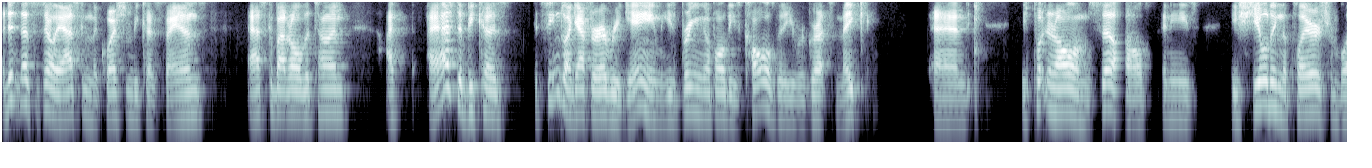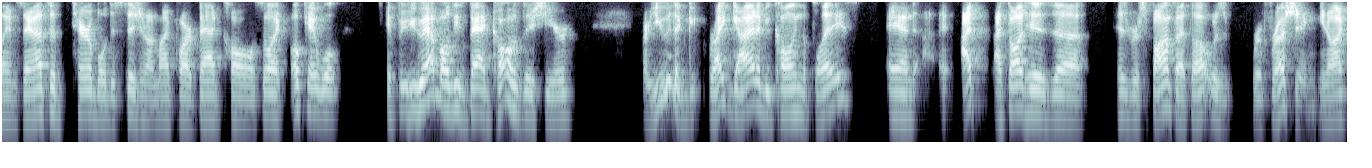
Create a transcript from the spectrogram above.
I didn't necessarily ask him the question because fans ask about it all the time. I I asked it because it seems like after every game, he's bringing up all these calls that he regrets making, and he's putting it all on himself, and he's he's shielding the players from blame, saying that's a terrible decision on my part, bad call. So like, okay, well, if you have all these bad calls this year, are you the right guy to be calling the plays? And I I, I thought his uh, his response I thought was refreshing. You know, I,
